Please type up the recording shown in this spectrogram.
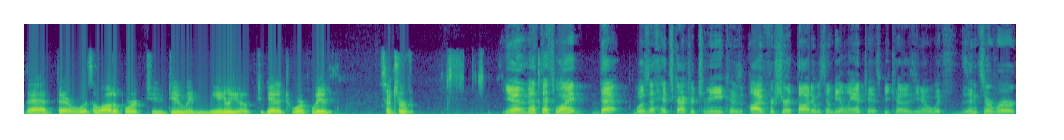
that there was a lot of work to do in Melio to get it to work with Server. Yeah, and that, that's why that was a head scratcher to me because I for sure thought it was going to be Atlantis because you know with XenServer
